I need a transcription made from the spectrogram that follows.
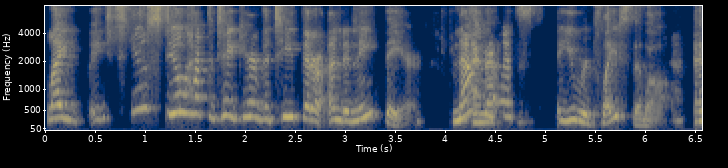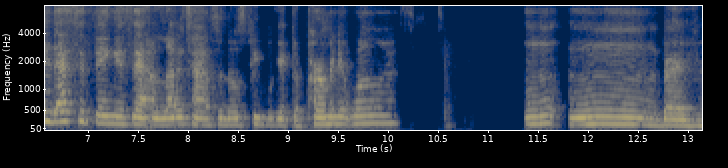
like you still have to take care of the teeth that are underneath there. Not that, unless you replace them all. And that's the thing is that a lot of times when those people get the permanent ones, mm baby.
